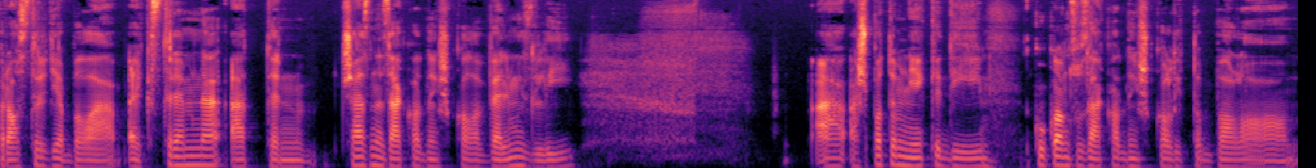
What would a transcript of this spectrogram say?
prostredia bola extrémna a ten čas na základnej škole veľmi zlý a až potom niekedy ku koncu základnej školy to bolo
